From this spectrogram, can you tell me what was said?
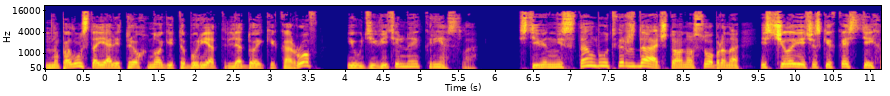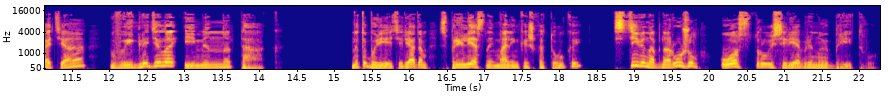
на полу стояли трехногий табурет для дойки коров и удивительное кресло. Стивен не стал бы утверждать, что оно собрано из человеческих костей, хотя выглядело именно так. На табурете рядом с прелестной маленькой шкатулкой Стивен обнаружил острую серебряную бритву.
